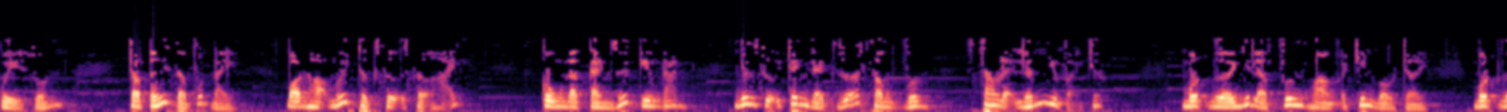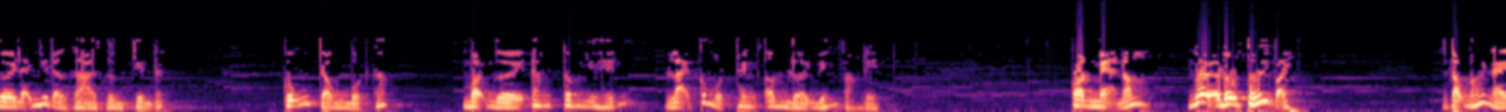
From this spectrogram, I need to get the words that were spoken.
quỳ xuống. Cho tới giờ phút này, bọn họ mới thực sự sợ hãi. Cùng là cảnh giới kim đan Nhưng sự tranh lệch giữa song vương Sao lại lớn như vậy chứ một người như là phương hoàng ở trên bầu trời Một người lại như là gà rừng trên đất. Cũng trong một khắc Mọi người đang tâm như hến Lại có một thanh âm lười biếng vang lên. Còn mẹ nó Ngươi ở đâu tới vậy? Giọng nói này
